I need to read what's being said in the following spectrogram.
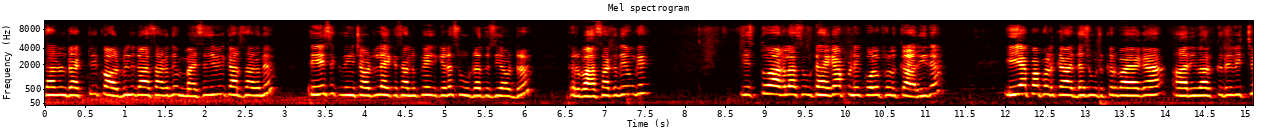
ਸਾਨੂੰ ਡਾਇਰੈਕਟਲੀ ਕਾਲ ਵੀ ਲਗਾ ਸਕਦੇ ਹੋ ਮੈਸੇਜ ਵੀ ਕਰ ਸਕਦੇ ਹੋ ਤੇ ਇਹ ਸਕਰੀਨਸ਼ਾਟ ਲੈ ਕੇ ਸਾਨੂੰ ਭੇਜ ਕੇ ਜਿਹੜਾ ਸੂਟ ਆ ਤੁਸੀਂ ਆਰਡਰ ਕਰਵਾ ਸਕਦੇ ਹੋਗੇ। ਇਸ ਤੋਂ ਅਗਲਾ ਸੂਟ ਹੈਗਾ ਆਪਣੇ ਕੋਲ ਫੁਲਕਾਰੀ ਦਾ। ਇਹ ਆਪਾਂ ਫੁਲਕਾਰੀ ਦਾ ਸੂਟ ਕਰਵਾਇਆਗਾ ਆਰੀ ਵਰਕ ਦੇ ਵਿੱਚ।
